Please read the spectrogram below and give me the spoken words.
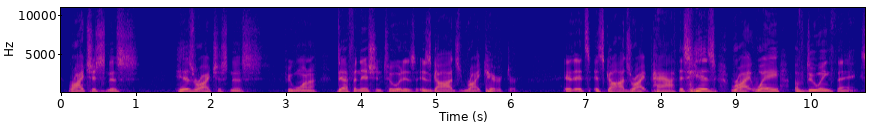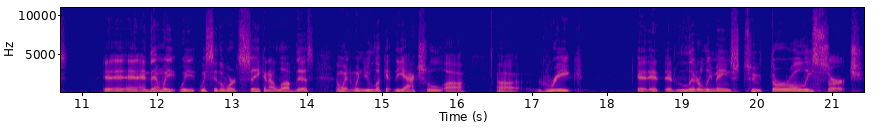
Righteousness, his righteousness, if you want a definition to it, is, is God's right character. It, it's, it's God's right path, it's His right way of doing things. And, and then we, we, we see the word seek, and I love this. And when, when you look at the actual uh, uh, Greek, it, it, it literally means to thoroughly search,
